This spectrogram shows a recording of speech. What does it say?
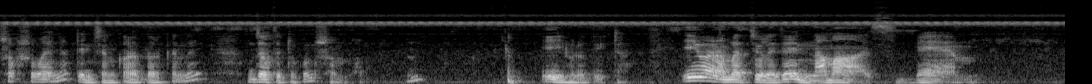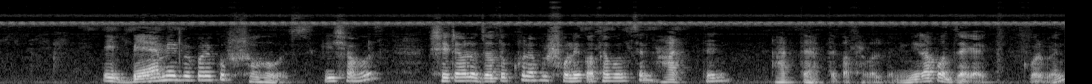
সব সময় না, টেনশন করার দরকার নাই, যতটুকুন সম্ভব। এই হলো দুইটা। এবার আমরা চলে যাই নামাজ, ব্যায়াম। এই ব্যায়ামের ব্যাপারে খুব সহজ। কি সহজ? সেটা হলো যতক্ষণ আপনি ফোনে কথা বলছেন, হাঁটতেন, হাঁটতে হাঁটতে কথা বলবেন, নিরাপদ জায়গায় করবেন।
